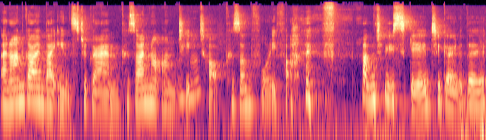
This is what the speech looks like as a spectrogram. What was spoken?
and I'm going by Instagram because I'm not on TikTok because I'm 45. I'm too scared to go to the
